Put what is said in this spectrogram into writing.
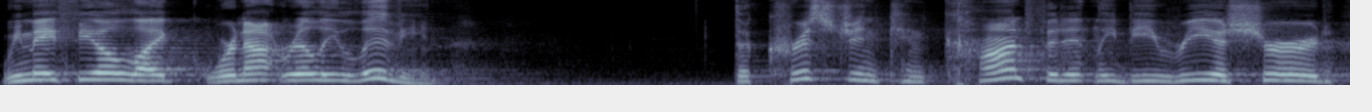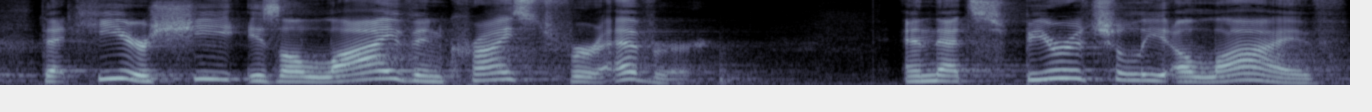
we may feel like we're not really living the Christian can confidently be reassured that he or she is alive in Christ forever, and that spiritually alive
